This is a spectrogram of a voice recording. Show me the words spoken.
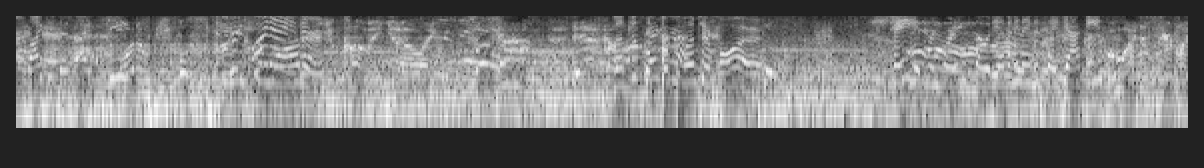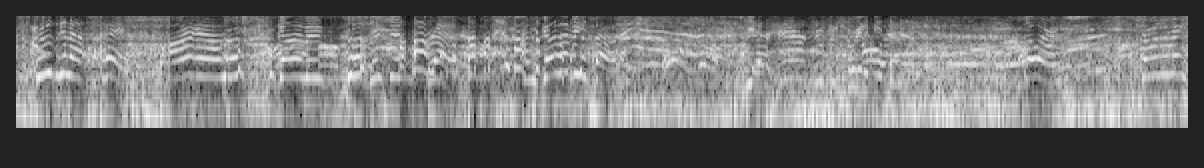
start liking this iced tea. What do people It's recording. you coming? You know, like. That just makes me want it more. Hey, it's recording, so do you have anything to say, Jackie? Ooh, I just scared myself. Who's gonna? Hey, I am gonna be Mission Prep. I'm gonna beat them. Yes, we're gonna beat them. Show her. Show her the ring.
